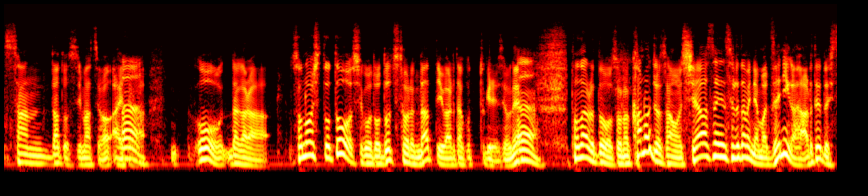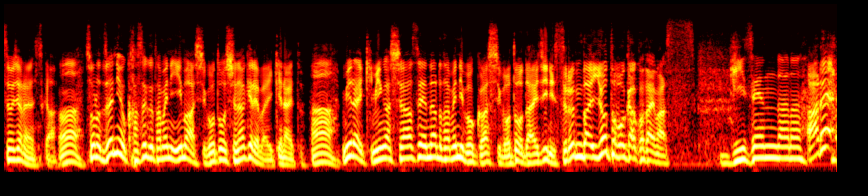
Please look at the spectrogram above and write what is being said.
さんだとしますよ相手が、をだからその人と仕事をどっち取るんだって言われた時ですよね、うん。となるとその彼女さんを幸せにするためにはまあ銭がある程度必要じゃないですか、うん。その銭を稼ぐために今は仕事をしなければいけないと。あ未来君が幸せになるために僕は仕事を大事にするんだよと僕は答えます偽善だな。あれ？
